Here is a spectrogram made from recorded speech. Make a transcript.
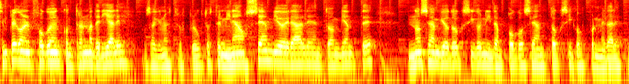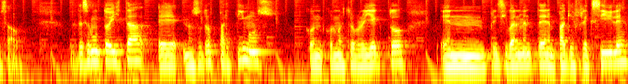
siempre con el foco de encontrar materiales, o sea, que nuestros productos terminados sean biodegradables en todo ambiente, no sean biotóxicos ni tampoco sean tóxicos por metales pesados. Desde ese punto de vista, eh, nosotros partimos con, nuestro proyecto en, principalmente en empaques flexibles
